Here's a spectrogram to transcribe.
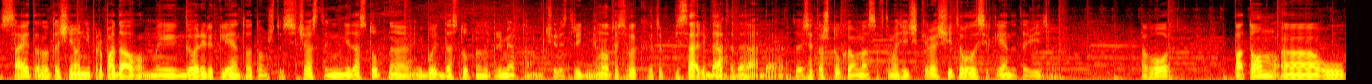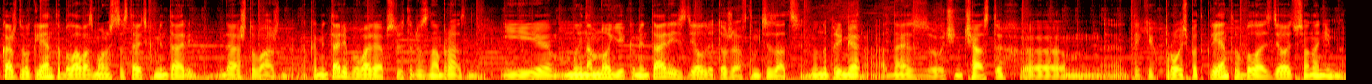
С сайта, ну, точнее, он не пропадал. Мы говорили клиенту о том, что сейчас это недоступно, и будет доступно, например, там, через три дня. Ну, то есть вы как-то писали да, где-то, да? Да, да. То есть эта штука у нас автоматически рассчитывалась, и клиент это видел. Вот. Потом э, у каждого клиента была возможность оставить комментарий, да, что важно. А комментарии бывали абсолютно разнообразные. И мы на многие комментарии сделали тоже автоматизацию. Ну, например, одна из очень частых э, таких просьб от клиентов была сделать все анонимно.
